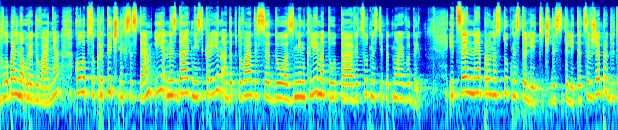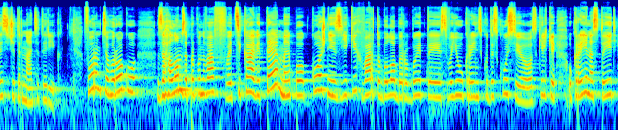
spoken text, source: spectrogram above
глобального урядування, колапсу критичних систем і нездатність країн адаптуватися до змін клімату та відсутності питної води. І це не про наступне століття чи десятиліття, це вже про 2013 рік. Форум цього року загалом запропонував цікаві теми, по кожній з яких варто було би робити свою українську дискусію, оскільки Україна стоїть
